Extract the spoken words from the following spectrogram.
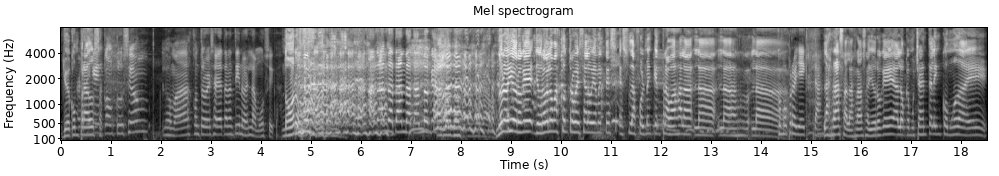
Yo he comprado... En conclusión, lo más controversial de Tarantino es la música. No, no. atando, atando, atando, cabrón. No, no, yo creo que, yo creo que lo más controversial obviamente es, es la forma en que él trabaja la, la, la, la- Cómo proyecta. la raza, la raza. Yo creo que a lo que mucha gente le incomoda es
